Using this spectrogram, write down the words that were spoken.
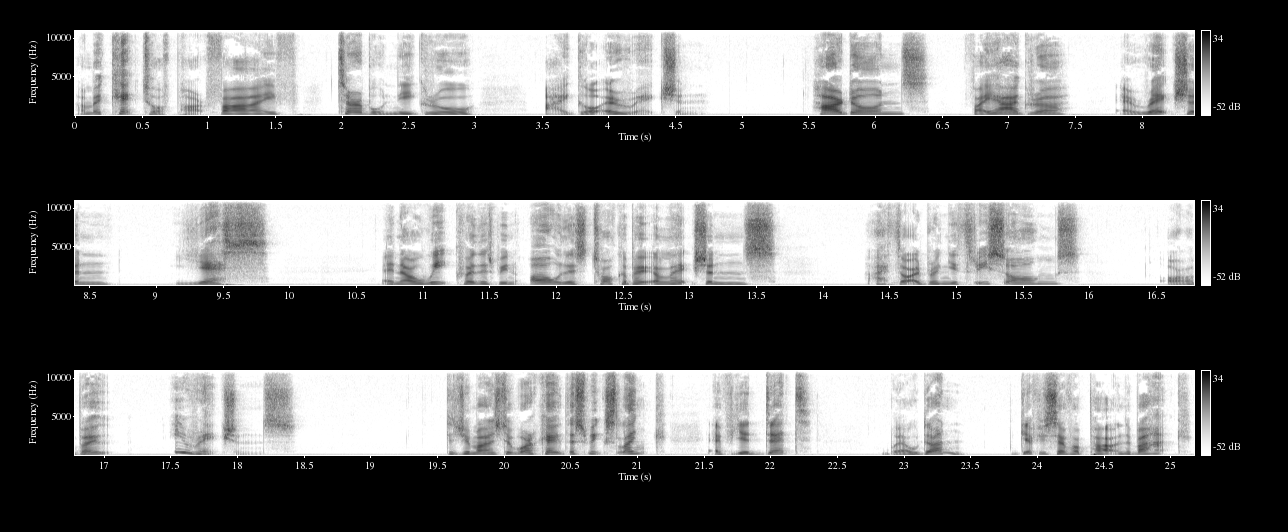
And we kicked off part five, Turbonegro, I Got Erection. Hard Ons, Viagra, Erection, Yes. In a week where there's been all this talk about elections, I thought I'd bring you three songs all about erections. Did you manage to work out this week's link? If you did, well done. Give yourself a pat on the back.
